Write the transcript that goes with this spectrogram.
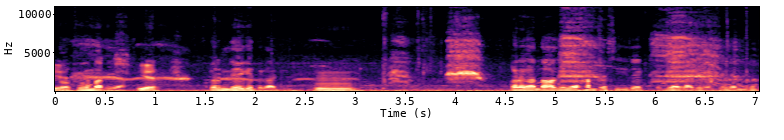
예. 또두 마리야. 예. 그럼 네 개 들어가지. 음. 그래가 나중에 한 대씩 이래 꺼내가지고 땡겨 먹으면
